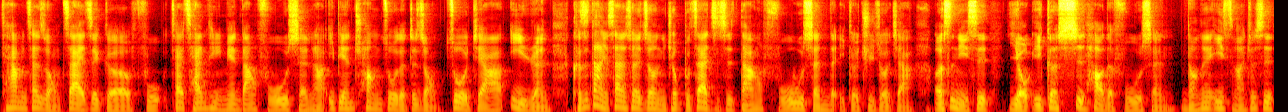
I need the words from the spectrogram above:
他们这种在这个服在餐厅里面当服务生，然后一边创作的这种作家艺人。可是当你三十岁之后，你就不再只是当服务生的一个剧作家，而是你是有一个嗜好的服务生。你懂那个意思吗？就是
